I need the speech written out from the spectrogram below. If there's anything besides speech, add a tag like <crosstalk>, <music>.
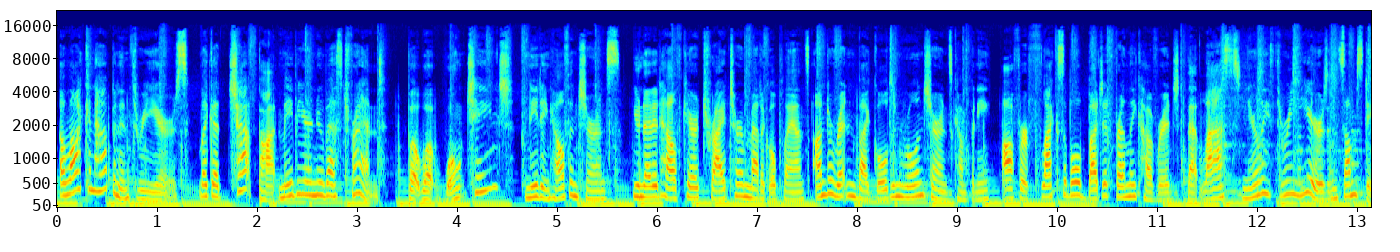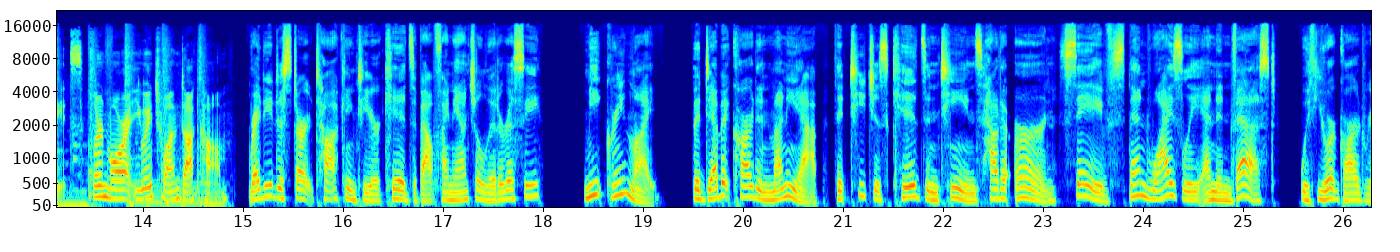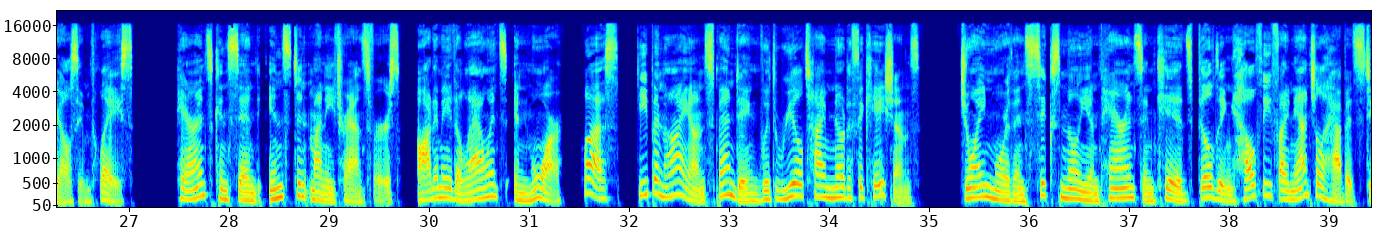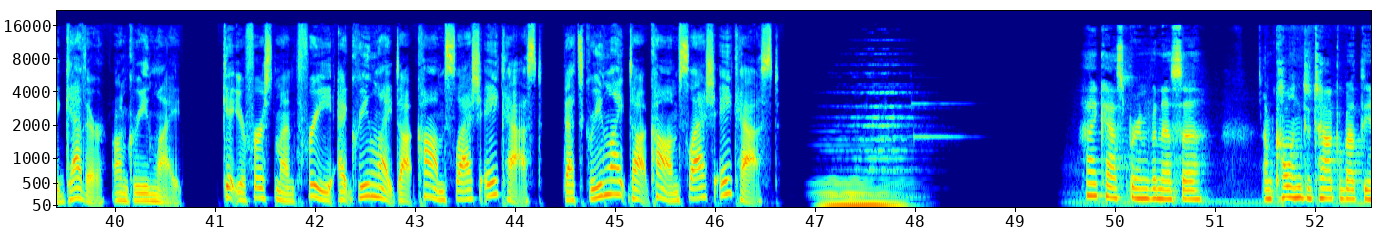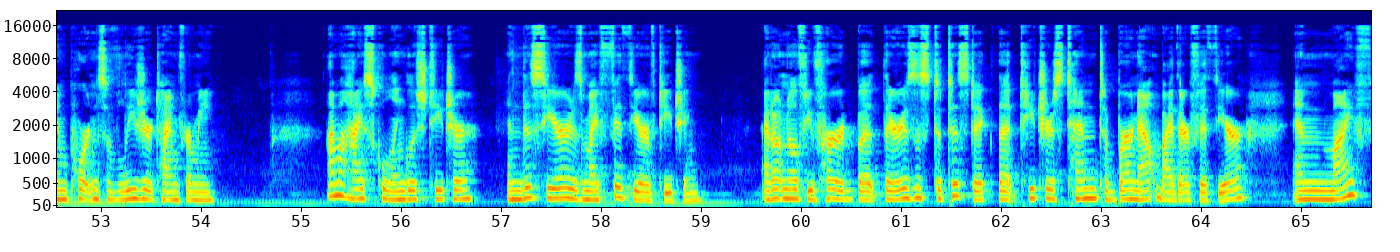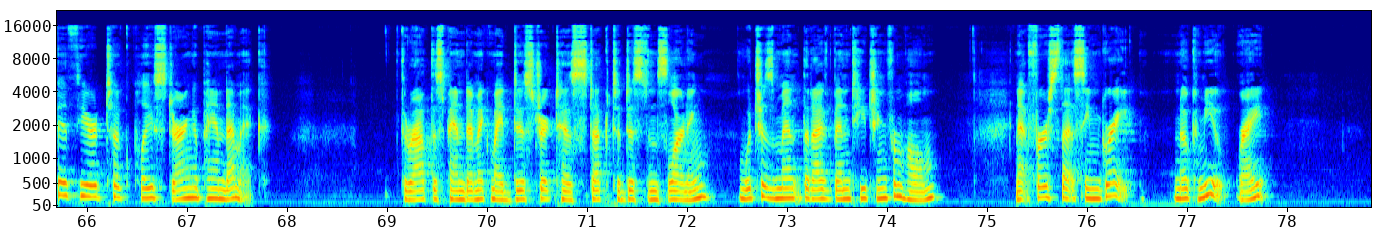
A lot can happen in three years, like a chatbot may be your new best friend. But what won't change? Needing health insurance. United Healthcare Tri Term Medical Plans, underwritten by Golden Rule Insurance Company, offer flexible, budget friendly coverage that lasts nearly three years in some states. Learn more at uh1.com. Ready to start talking to your kids about financial literacy? Meet Greenlight, the debit card and money app that teaches kids and teens how to earn, save, spend wisely, and invest with your guardrails in place. Parents can send instant money transfers, automate allowance, and more. Plus, keep an eye on spending with real time notifications. Join more than 6 million parents and kids building healthy financial habits together on Greenlight. Get your first month free at greenlight.com slash ACAST. That's greenlight.com slash ACAST. Hi, Casper and Vanessa. I'm calling to talk about the importance of leisure time for me. I'm a high school English teacher and this year is my fifth year of teaching. I don't know if you've heard, but there is a statistic that teachers tend to burn out by their fifth year, and my fifth year took place during a pandemic. Throughout this pandemic, my district has stuck to distance learning, which has meant that I've been teaching from home. And at first, that seemed great. No commute, right?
